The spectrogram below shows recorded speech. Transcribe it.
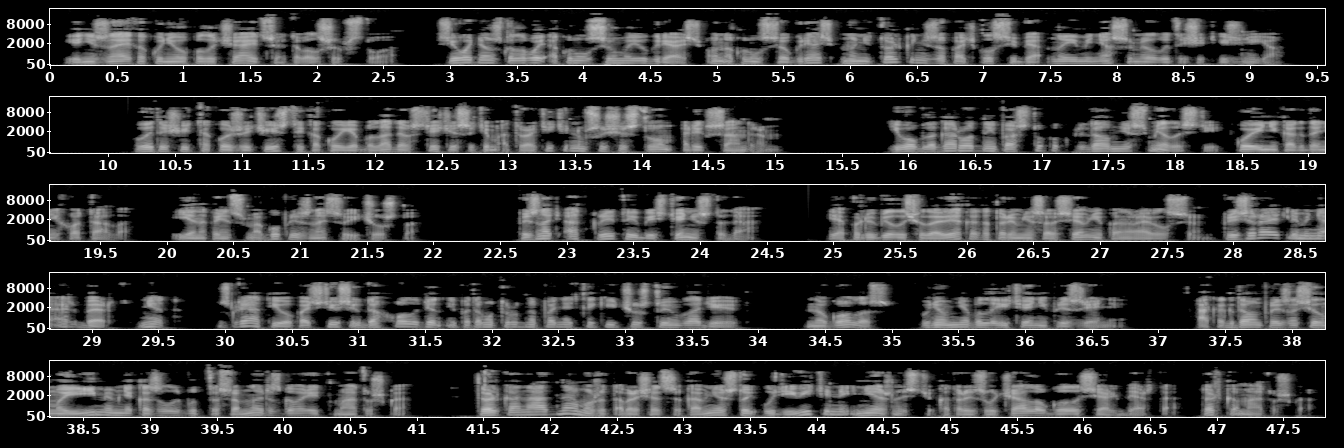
Я не знаю, как у него получается это волшебство. Сегодня он с головой окунулся в мою грязь. Он окунулся в грязь, но не только не запачкал себя, но и меня сумел вытащить из нее. Вытащить такой же чистый, какой я была до встречи с этим отвратительным существом Александром. Его благородный поступок придал мне смелости, кое никогда не хватало, и я, наконец, смогу признать свои чувства. Признать открыто и без тени стыда. Я полюбила человека, который мне совсем не понравился. Презирает ли меня Альберт? Нет. Взгляд его почти всегда холоден, и потому трудно понять, какие чувства им владеют. Но голос, в нем не было и тени презрения. А когда он произносил мое имя, мне казалось, будто со мной разговаривает матушка. Только она одна может обращаться ко мне с той удивительной нежностью, которая звучала в голосе Альберта. Только матушка.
